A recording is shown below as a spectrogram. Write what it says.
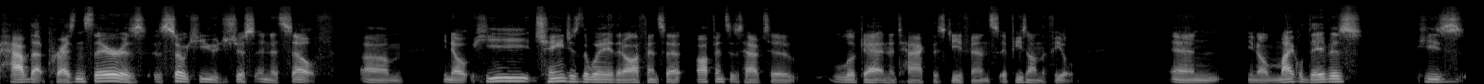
have that presence there is is so huge just in itself. Um, you know, he changes the way that offense offenses have to look at and attack this defense if he's on the field. And you know, Michael Davis, he's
